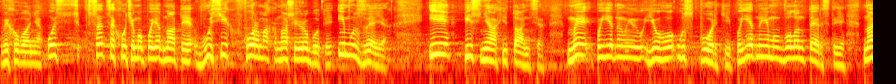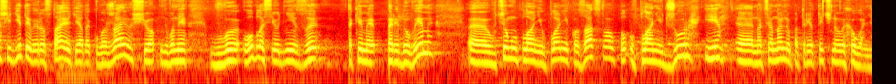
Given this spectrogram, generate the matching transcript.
виховання. Ось все це хочемо поєднати в усіх формах нашої роботи, і музеях, і піснях, і танцях. Ми поєднуємо його у спорті, поєднуємо в волонтерстві. Наші діти виростають, я так вважаю, що вони в області одні з такими передовими в цьому плані, в плані козацтва, в плані джур і е, національно-патріотичного виховання.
